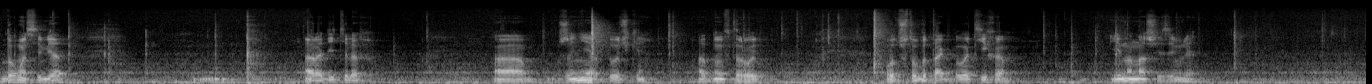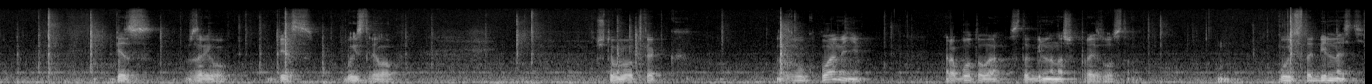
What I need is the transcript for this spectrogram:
Дома семья. О родителях, о жене, о дочке, одной, второй. Вот чтобы так было тихо и на нашей земле. Без взрывов, без выстрелов. Чтобы вот как звук пламени работало стабильно наше производство. Будет стабильность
